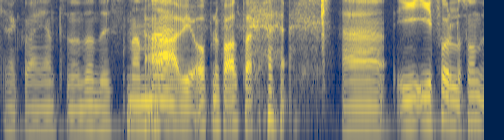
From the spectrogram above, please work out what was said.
Trenger ikke være jente nødvendigvis, men Ja, eh, vi åpner for alt her. eh, i, i forhold og sånn,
